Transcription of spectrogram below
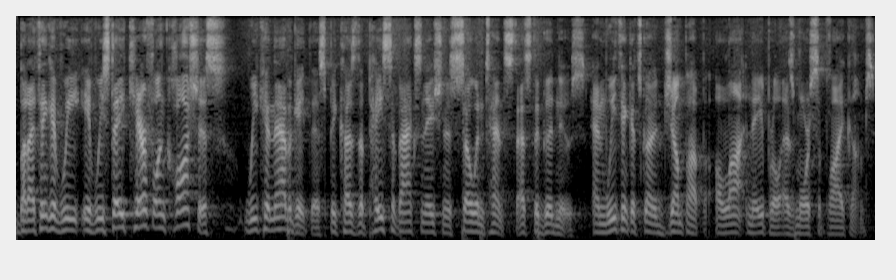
But I think if we, if we stay careful and cautious, we can navigate this because the pace of vaccination is so intense. That's the good news. And we think it's going to jump up a lot in April as more supply comes.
